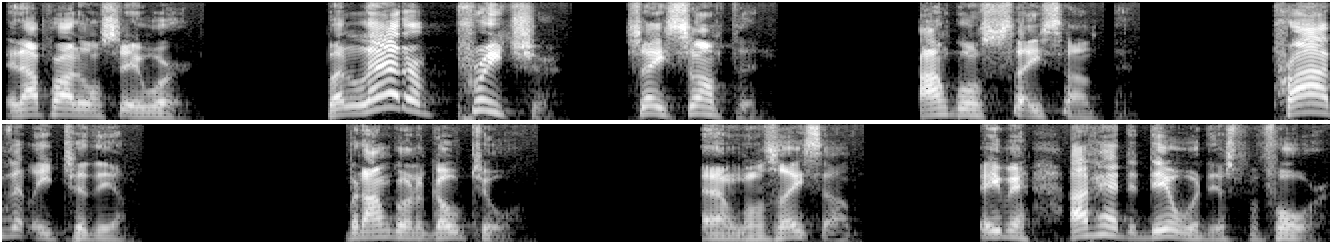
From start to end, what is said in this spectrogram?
and I probably won't say a word, but let a preacher say something I'm going to say something privately to them, but I'm going to go to them and I'm going to say something. Amen. I've had to deal with this before.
